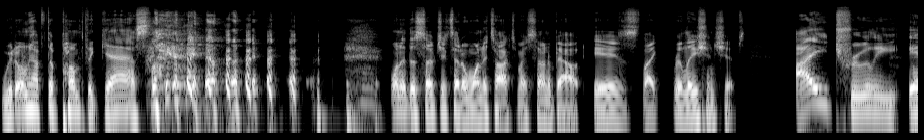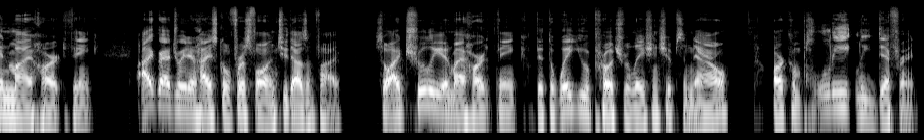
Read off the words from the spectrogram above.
We don't have to pump the gas. One of the subjects that I want to talk to my son about is like relationships. I truly, in my heart, think I graduated high school, first of all, in 2005. So I truly, in my heart, think that the way you approach relationships now are completely different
